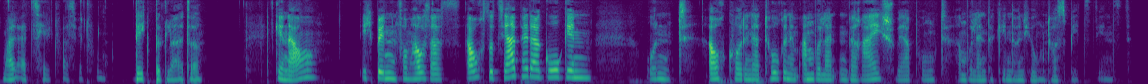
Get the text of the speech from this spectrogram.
mal erzählt, was wir tun. Wegbegleiter. Genau. Ich bin vom Haus aus auch Sozialpädagogin und auch Koordinatorin im ambulanten Bereich, Schwerpunkt ambulanter Kinder- und Jugendhospizdienst.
